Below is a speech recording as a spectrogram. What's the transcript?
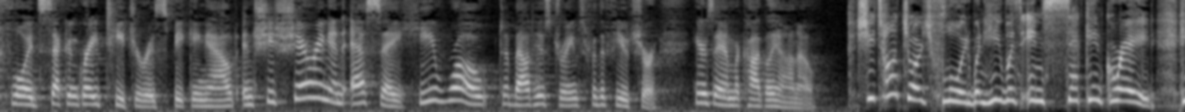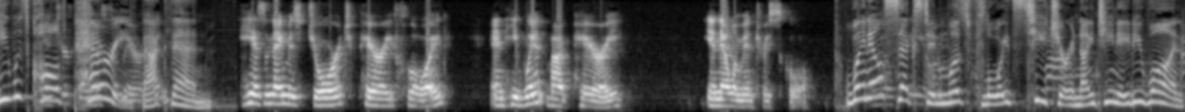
Floyd's second grade teacher is speaking out, and she's sharing an essay he wrote about his dreams for the future. Here's Ann Mercogliano. She taught George Floyd when he was in second grade. He was called Teacher, Perry back then. His name is George Perry Floyd, and he went by Perry in elementary school. Waynell Sexton was Floyd's teacher in 1981.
